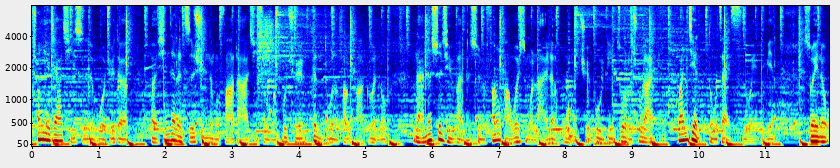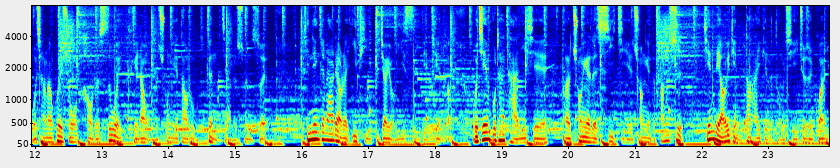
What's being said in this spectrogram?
创业家其实我觉得。呃，现在的资讯那么发达，其实我们不缺更多的方法论哦。难的事情反而是方法为什么来了，我们却不一定做得出来。关键都在思维里面。所以呢，我常常会说，好的思维可以让我们的创业道路更加的顺遂。今天跟大家聊的议题比较有意思一点点了。我今天不太谈一些呃创业的细节、创业的方式，今天聊一点大一点的东西，就是关于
